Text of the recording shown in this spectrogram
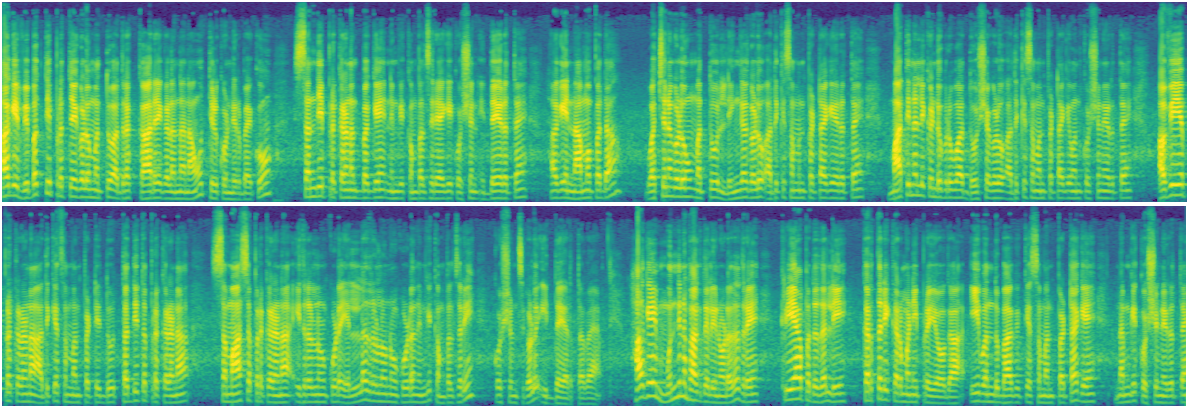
ಹಾಗೆ ವಿಭಕ್ತಿ ಪ್ರತ್ಯಯಗಳು ಮತ್ತು ಅದರ ಕಾರ್ಯಗಳನ್ನು ನಾವು ತಿಳ್ಕೊಂಡಿರಬೇಕು. ಸಂಧಿ ಪ್ರಕರಣದ ಬಗ್ಗೆ ನಿಮಗೆ ಕಂಪಲ್ಸರಿಯಾಗಿ ಕ್ವಶನ್ ಇದ್ದೇ ಇರುತ್ತೆ. ಹಾಗೆ ನಾಮಪದ ವಚನಗಳು ಮತ್ತು ಲಿಂಗಗಳು ಅದಕ್ಕೆ ಸಂಬಂಧಪಟ್ಟಾಗೆ ಇರುತ್ತೆ. ಮಾತಿನಲ್ಲಿ ಕಂಡುಬರುವ ದೋಷಗಳು ಅದಕ್ಕೆ ಸಂಬಂಧಪಟ್ಟಾಗೆ ಒಂದು ಕ್ವಶನ್ ಇರುತ್ತೆ. ಅವ್ಯಯ ಪ್ರಕರಣ ಅದಕ್ಕೆ ಸಂಬಂಧಪಟ್ಟಿದ್ದು, ತದ್ದಿತ ಪ್ರಕರಣ, ಸಮಾಸ ಪ್ರಕರಣ, ಇದರಲ್ಲೂ ಕೂಡ ಎಲ್ಲದರಲ್ಲೂ ಕೂಡ ನಿಮಗೆ ಕಂಪಲ್ಸರಿ ಕ್ವಶನ್ಸ್ಗಳು ಇದ್ದೇ ಇರ್ತವೆ. ಹಾಗೆ ಮುಂದಿನ ಭಾಗದಲ್ಲಿ ನೋಡೋದಾದ್ರೆ ಕ್ರಿಯಾಪದದಲ್ಲಿ ಕರ್ತರಿ ಕರ್ಮಣಿ ಪ್ರಯೋಗ ಈ ಒಂದು ಭಾಗಕ್ಕೆ ಸಂಬಂಧಪಟ್ಟ ಹಾಗೆ ನಮಗೆ ಕ್ವಶನ್ ಇರುತ್ತೆ.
